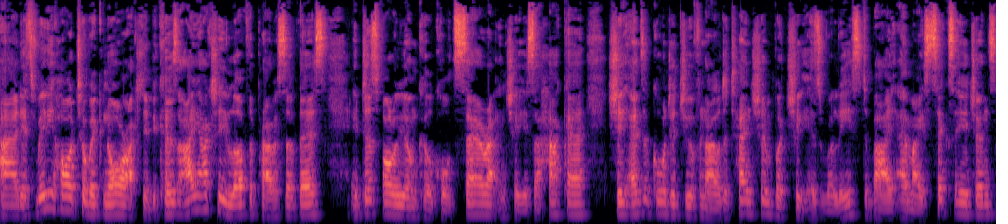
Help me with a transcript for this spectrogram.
and it's really hard to ignore actually because I actually love the premise of this. It does follow a young girl called Sarah and she is a hacker. She ends up going to juvenile detention, but she is released by MI6 agents.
